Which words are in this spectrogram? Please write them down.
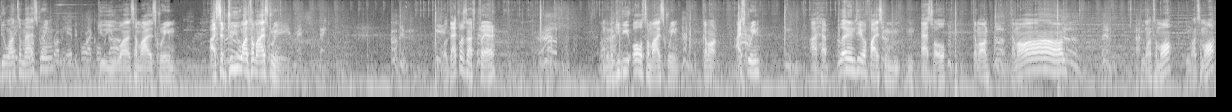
Do you want some ice cream? From here before I call Do you want some ice cream? I said, do you want some ice cream? Well, that was not fair. I'm gonna give you all some ice cream. Come on, ice cream. I have plenty of ice cream, asshole. Come on, come on. You want some more? You want some more?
